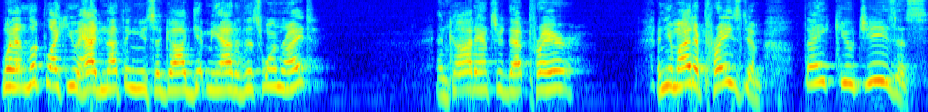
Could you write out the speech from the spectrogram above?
when it looked like you had nothing? You said, God, get me out of this one, right? And God answered that prayer. And you might have praised him. Thank you, Jesus.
